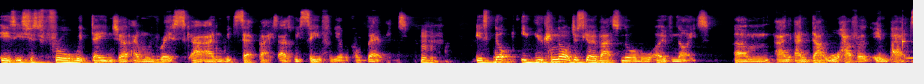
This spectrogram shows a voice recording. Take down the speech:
is, is just fraught with danger and with risk and with setbacks, as we've seen from the Omicron variant. Mm-hmm. It's not you cannot just go back to normal overnight, um, and and that will have an impact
